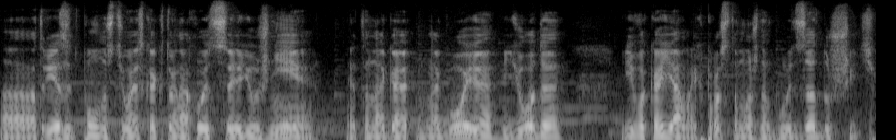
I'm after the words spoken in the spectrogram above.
а, отрезать полностью войска, которые находятся южнее. Это Нага... Нагоя, Йода и Вакаяма. Их просто можно будет задушить.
